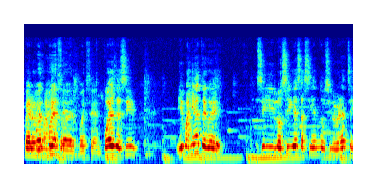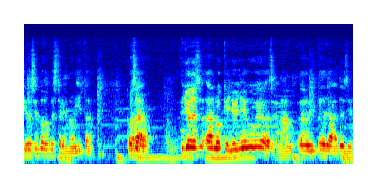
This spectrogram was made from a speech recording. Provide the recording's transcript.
Pero Puede, ser, puede ser. puedes decir, imagínate, güey, si lo sigues haciendo, si lo hubieran seguido haciendo, ¿dónde estarían ahorita? O sea, yo es a lo que yo llego, güey, o sea, no, ahorita ya desde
